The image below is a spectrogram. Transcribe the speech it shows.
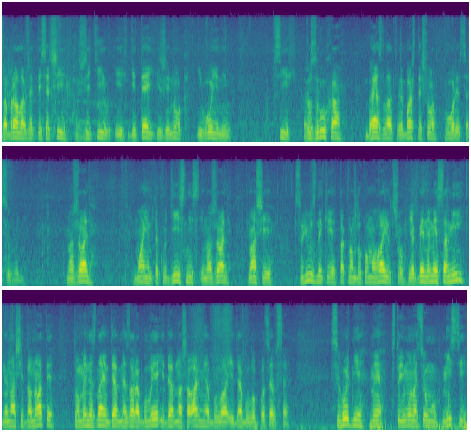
забрала вже тисячі життів і дітей, і жінок, і воїнів, всіх. Розруха, безлад. Ви бачите, що твориться сьогодні. На жаль, маємо таку дійсність і, на жаль, наші союзники так нам допомагають, що якби не ми самі, не наші донати, то ми не знаємо, де б ми зараз були, і де б наша армія була, і де було б оце все. Сьогодні ми стоїмо на цьому місці,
